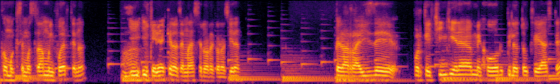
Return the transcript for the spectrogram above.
como que se mostraba muy fuerte, ¿no? Y, y quería que los demás se lo reconocieran. Pero a raíz de... Porque Shinji era mejor piloto que Asuka,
